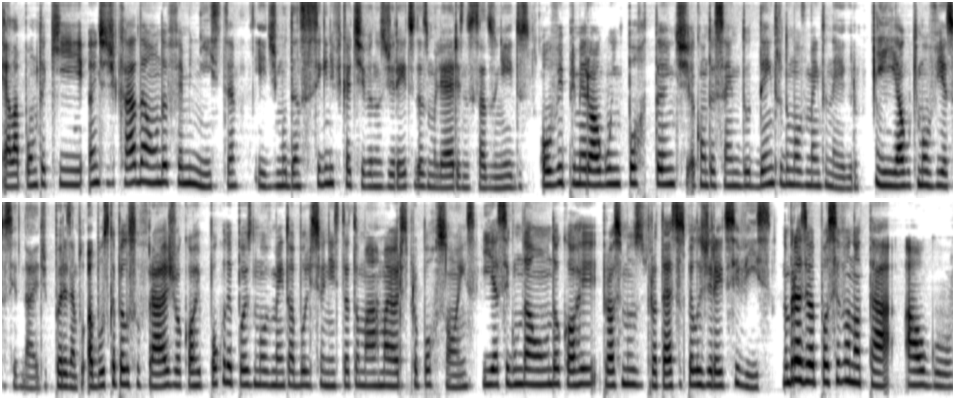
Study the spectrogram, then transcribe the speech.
ela aponta que antes de cada onda feminista e de mudança significativa nos direitos das mulheres nos Estados Unidos, houve primeiro algo importante acontecendo dentro do movimento negro e algo que movia a sociedade. Por exemplo, a busca pelo sufrágio ocorre pouco depois do movimento abolicionista tomar maiores proporções e a segunda onda ocorre próximos protestos pelos direitos civis. No Brasil é possível notar algo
